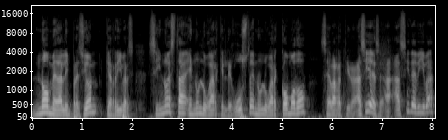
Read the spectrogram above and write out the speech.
No me da la impresión que Rivers, si no está en un lugar que le guste, en un lugar cómodo, se va a retirar. Así es, a- así de viva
